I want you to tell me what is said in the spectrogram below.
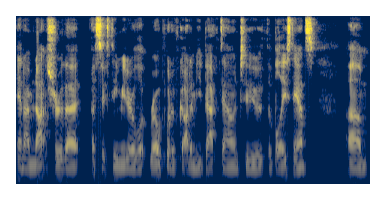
And I'm not sure that a 60 meter rope would have gotten me back down to the belay stance. Um,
